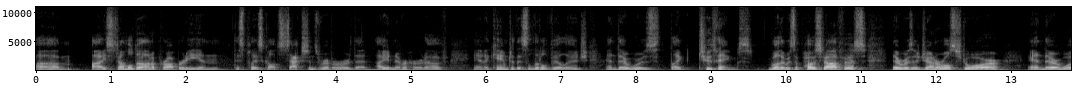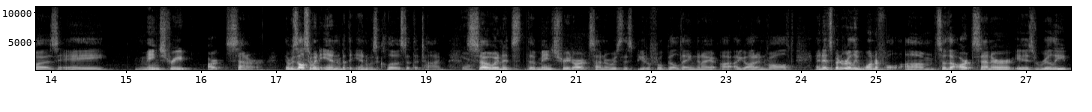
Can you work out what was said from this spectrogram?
um, I stumbled on a property in this place called Saxtons River that I had never heard of. And I came to this little village, and there was like two things. Well, there was a post office, there was a general store, and there was a Main Street Art Center. There was also an inn, but the inn was closed at the time. Yeah. So, and it's the Main Street Art Center was this beautiful building, and I I got involved, and it's been really wonderful. Um, so the art center is really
